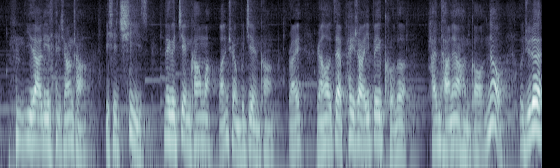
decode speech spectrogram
意大利的香肠，一些 cheese，那个健康吗？完全不健康，right？然后再配上一杯可乐。含糖量很高，no，我觉得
